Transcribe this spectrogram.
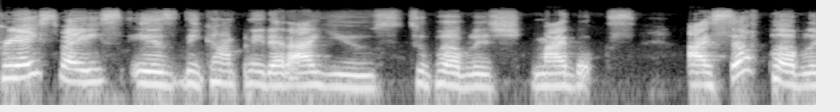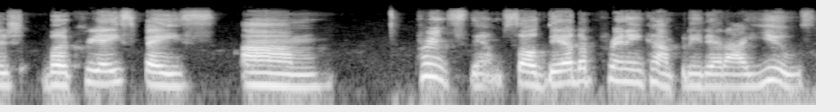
CreateSpace is the company that I use to publish my books. I self-publish, but CreateSpace um, prints them. So they're the printing company that I use.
